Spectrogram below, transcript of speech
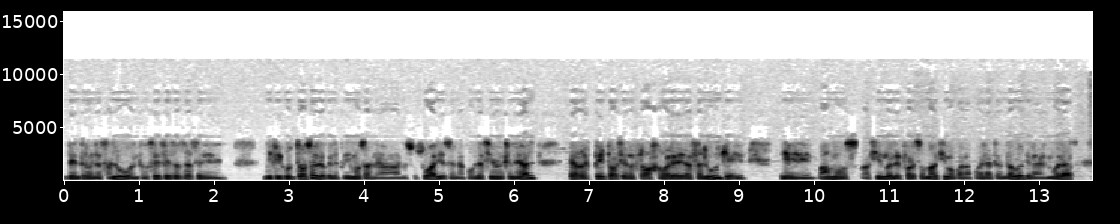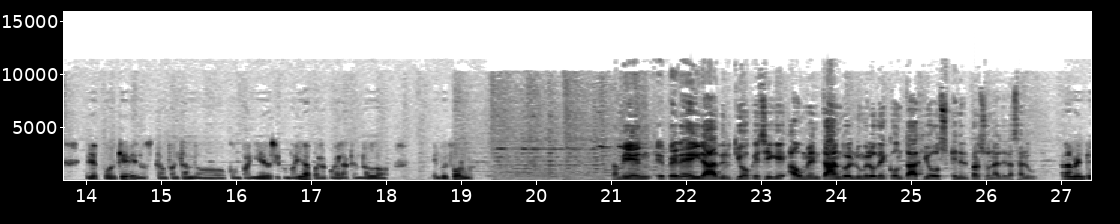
dentro de la salud. Entonces eso se hace dificultoso y lo que le pedimos a, la, los usuarios, a la población en general, es respeto hacia los trabajadores de la salud y que eh, vamos haciendo el esfuerzo máximo para poder atenderlo y que las demoras es porque nos están faltando compañeros y compañeras para poder atenderlo en tu forma. También eh, Pereira advirtió que sigue aumentando el número de contagios en el personal de la salud. Claramente,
